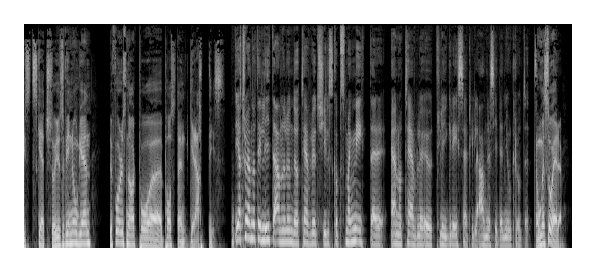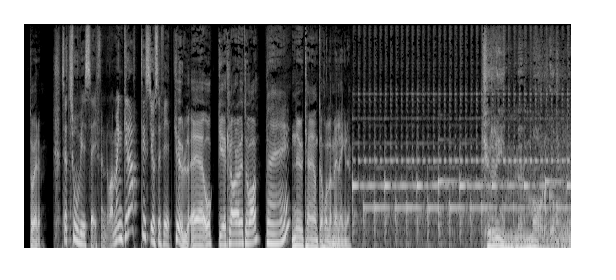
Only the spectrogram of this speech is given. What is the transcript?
klimataktivist-sketch så Josefin Nordgren, du får det snart på eh, posten. Grattis! Jag tror ändå att det är lite annorlunda att tävla ut kylskåpsmagneter än att tävla ut flygresor till andra sidan jordklotet. Jo men så är det. Så är det. Så jag tror vi är safe ändå. Men grattis Josefin! Kul. Eh, och eh, Klara, vet du vad? Nej. Nu kan jag inte hålla mig längre. Krimmorgon.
